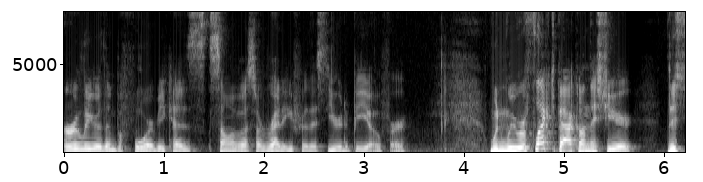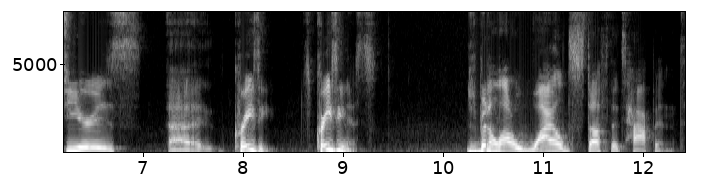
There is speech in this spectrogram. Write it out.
earlier than before because some of us are ready for this year to be over. When we reflect back on this year, this year is uh, crazy. It's craziness. There's been a lot of wild stuff that's happened.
